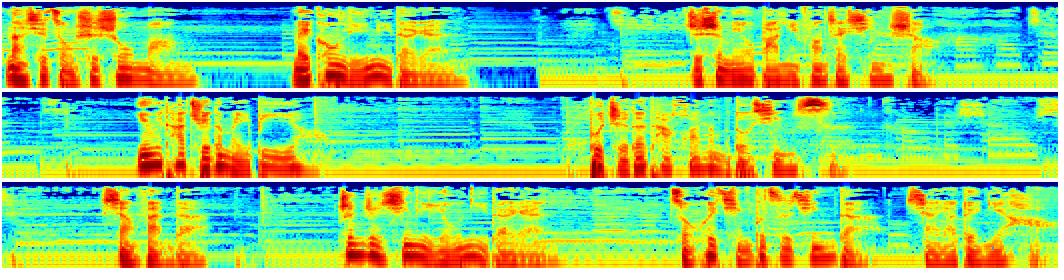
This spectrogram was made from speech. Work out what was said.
那些总是说忙、没空理你的人，只是没有把你放在心上，因为他觉得没必要，不值得他花那么多心思。相反的，真正心里有你的人，总会情不自禁的想要对你好。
